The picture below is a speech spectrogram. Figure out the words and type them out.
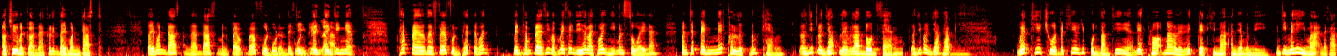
เอาชื่อมันก่อนนะเขาเรียกไดมอนด์ดัสต์ไดมอนด์ดัสต์นะดัสมันแปลว่าฝุ่นฝุ่นนะแต่จฝุ่รินงเพชรเหรอแต่ครับจริงๆเนี่ยถ้าแปลตรงๆแปลฝุ่นเพชรแต่ว่า เป็นคำแปลที่แบบไม่ค่อยดีเท่าไหร่เพราะอย่างนี้มันสวยนะ มันจะเป็นเม็ดผลึกน้ำแข็งระยิบระยับเลยเวลาโดนแสงระยิบระยับครับ เว็บที่ชวนไปเที่ยวญี่ปุ่นบางที่เนี่ยเรียกเพราะมากเลยเรียกเกล็ดหิมะอัญมณีจริงๆไม่ใช่หิมะนะครับ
